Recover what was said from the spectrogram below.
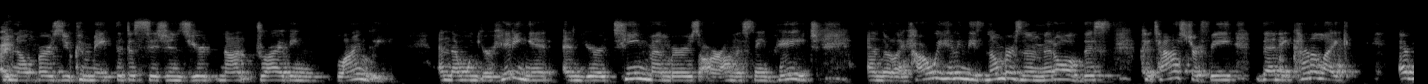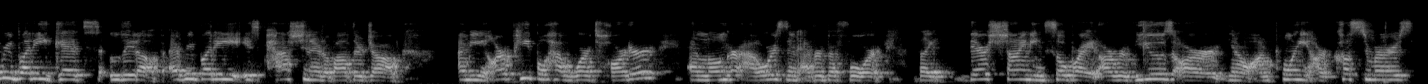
the I, numbers, you can make the decisions, you're not driving blindly. And then when you're hitting it and your team members are on the same page and they're like, how are we hitting these numbers in the middle of this catastrophe? Then it kind of like everybody gets lit up, everybody is passionate about their job. I mean, our people have worked harder and longer hours than ever before. Like they're shining so bright. Our reviews are, you know, on point. Our customers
